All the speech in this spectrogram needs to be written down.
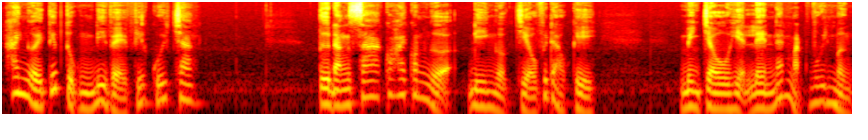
Hai người tiếp tục đi về phía cuối trang. Từ đằng xa có hai con ngựa đi ngược chiều với Đào Kỳ. Minh Châu hiện lên nét mặt vui mừng,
